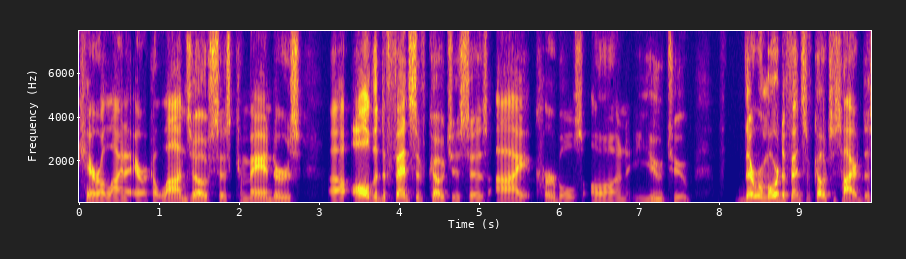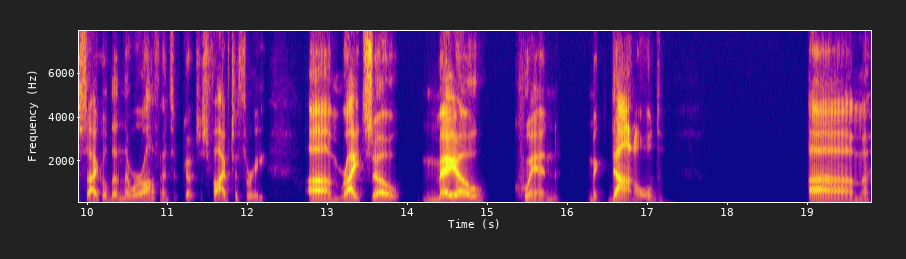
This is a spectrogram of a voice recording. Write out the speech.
Carolina. Eric Alonso says Commanders. Uh, all the defensive coaches says I Kerbals on YouTube. There were more defensive coaches hired this cycle than there were offensive coaches, five to three. Um, right. So Mayo, Quinn, McDonald. um,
